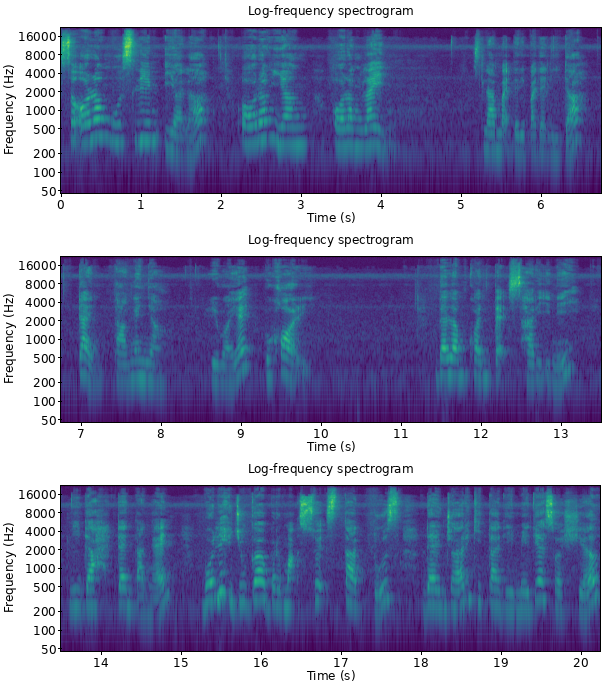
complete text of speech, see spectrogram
seorang muslim ialah orang yang orang lain selamat daripada lidah dan tangannya. Riwayat Bukhari. Dalam konteks hari ini, lidah dan tangan boleh juga bermaksud status dan jari kita di media sosial.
